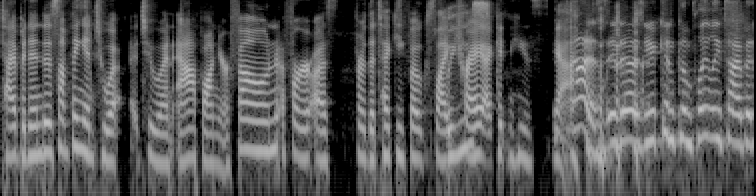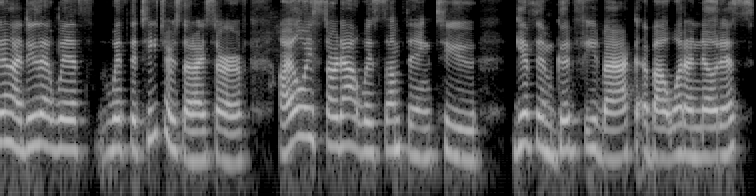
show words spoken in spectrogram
type it into something into a to an app on your phone for us for the techie folks like Please? Trey. I can he's yeah. It does. It does. You can completely type it in. I do that with with the teachers that I serve. I always start out with something to give them good feedback about what I notice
